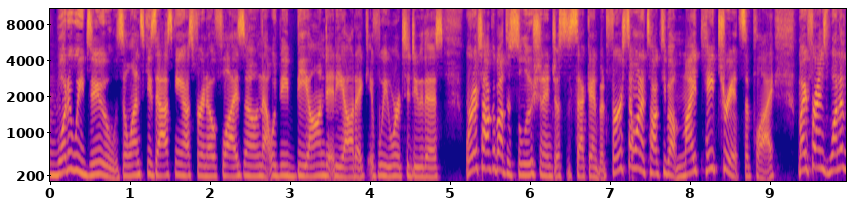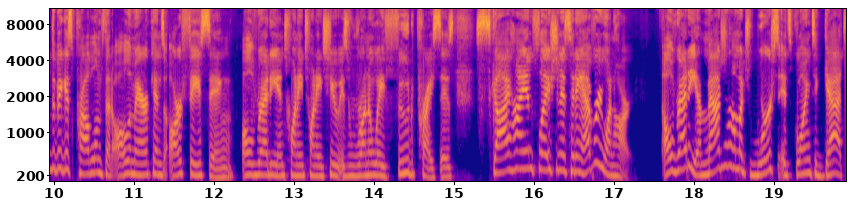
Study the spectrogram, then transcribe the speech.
what do we do? Zelensky's asking us for a no fly zone. That would be beyond idiotic if we were to do this. We're going to talk about the solution in just a second. But first, I want to talk to you about My Patriot Supply. My friends, one of the biggest problems that all Americans are facing already in 2022 is runaway food prices. Sky high inflation is hitting everyone hard already. Imagine how much worse it's going to get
